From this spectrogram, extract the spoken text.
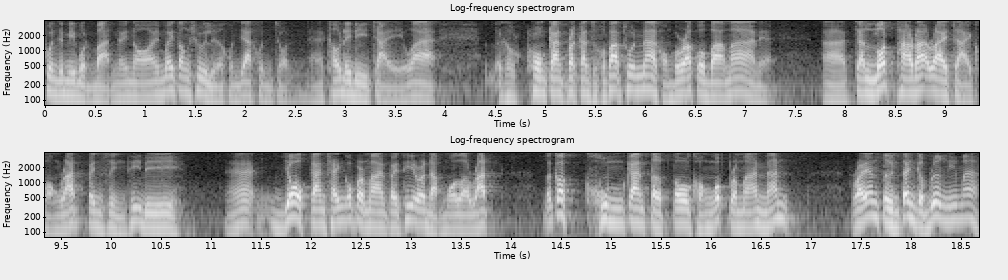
ควรจะมีบทบาทน้อยๆ ไม่ต้องช่วยเหลือคนยากคนจนนะเขาได้ดีใจว่าโครงการประกันสุขภาพทั่วหน้าของบรักโอบามาเนี่ย จะลดภาระรายจ่ายของรัฐเป็นสิ่งที่ดีนะฮะโยกการใช้งบประมาณไปที่ระดับมลรัฐ แล้วก็คุมการเติบโตของงบประมาณนั้นไรอันตื่นเต้นกับเรื่องนี้มาก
